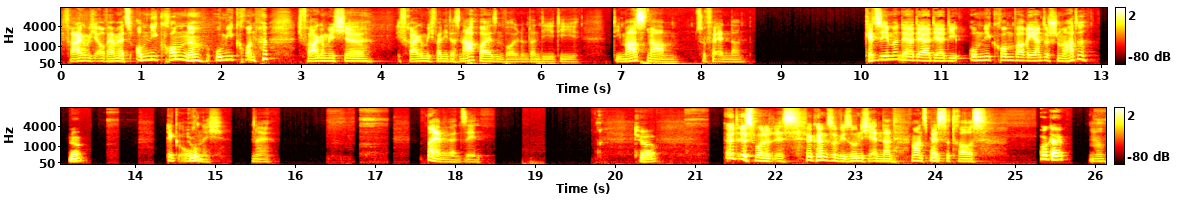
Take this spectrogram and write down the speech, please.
ich frage mich auch, wir haben jetzt Omikron, ne? Omikron. Ich frage mich, äh, ich frage mich, wann die das nachweisen wollen, um dann die, die, die Maßnahmen zu verändern. Kennst du jemanden, der, der, der die Omikron-Variante schon mal hatte? Nö. Ich auch Du? nicht. Nee. Naja, wir werden sehen. Tja. Es ist, was es ist. Wir können sowieso nicht ändern. Machen das Beste draus. Okay. Ne?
